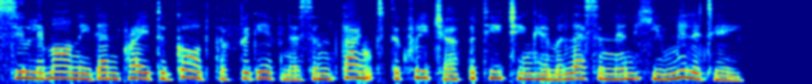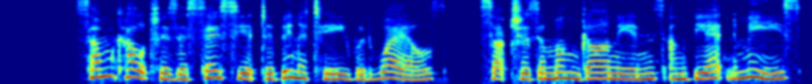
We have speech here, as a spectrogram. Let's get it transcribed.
Suleimani then prayed to God for forgiveness and thanked the creature for teaching him a lesson in humility. Some cultures associate divinity with whales, such as among Ghanaians and Vietnamese,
